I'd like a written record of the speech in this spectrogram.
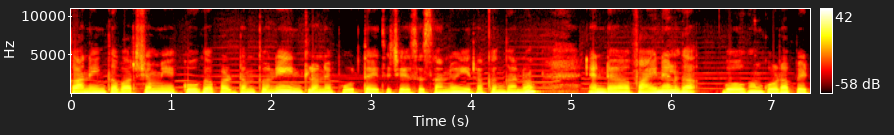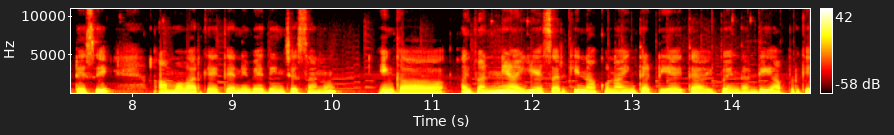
కానీ ఇంకా వర్షం ఎక్కువగా పడడంతో ఇంట్లోనే పూర్తి అయితే చేసేసాను ఈ రకంగాను. అండ్ ఫైనల్గా భోగం కూడా పెట్టేసి అమ్మవారికి అయితే నివేదించేసాను ఇంకా ఇవన్నీ అయ్యేసరికి నాకు నైన్ థర్టీ అయితే అయిపోయిందండి. అప్పటికి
